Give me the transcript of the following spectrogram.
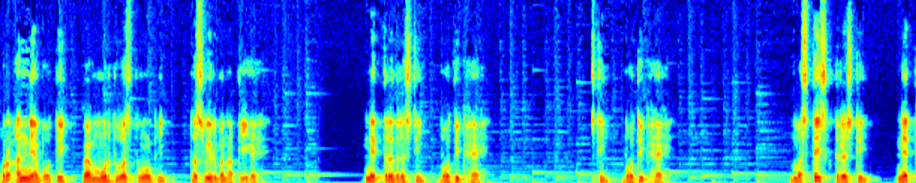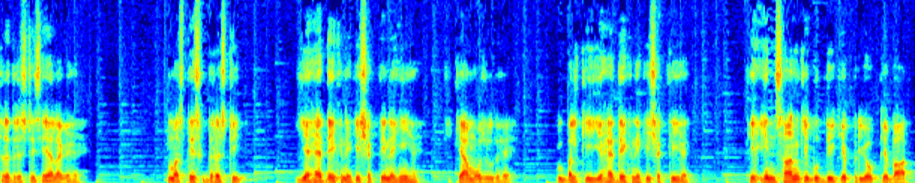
और अन्य भौतिक व मूर्त वस्तुओं की तस्वीर बनाती है। नेत्र दृष्टि भौतिक है। दृष्टि भौतिक है। मस्तिष्क दृष्टि नेत्र दृष्टि से अलग है। मस्तिष्क दृष्टि यह देखने की शक्ति नहीं है कि क्या मौजूद है, बल्कि यह देखने की शक्ति है कि इंसान की बुद्धि के प्रयोग के बाद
